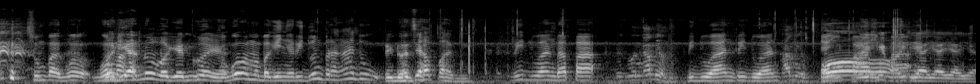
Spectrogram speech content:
Sumpah, gue gua bagian lu, bagian gua ya. gue sama bagiannya Ridwan pernah ngadu. Ridwan siapa nih? Ridwan, Bapak. Ridwan Kamil. Ridwan, Ridwan. Yang Oh, polisi, polisi. iya iya iya iya.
